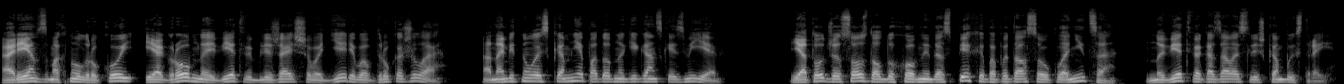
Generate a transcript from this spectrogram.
Ариен взмахнул рукой, и огромная ветвь ближайшего дерева вдруг ожила. Она метнулась ко мне, подобно гигантской змее. Я тут же создал духовный доспех и попытался уклониться, но ветвь оказалась слишком быстрой.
